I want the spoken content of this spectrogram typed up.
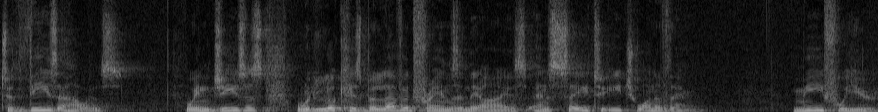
to these hours when Jesus would look his beloved friends in the eyes and say to each one of them, Me for you.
